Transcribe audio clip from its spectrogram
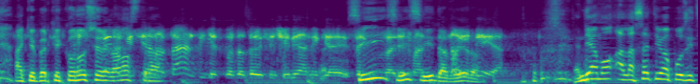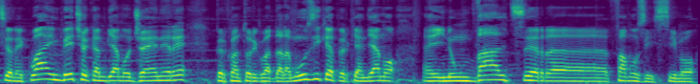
Anche perché conoscere la Ci nostra... sono tanti gli ascoltatori siciliani che Sì, sì, sì, davvero. Andiamo alla settima posizione. Qua invece cambiamo genere per quanto riguarda la musica, perché andiamo eh, in un valzer eh, famosissimo.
